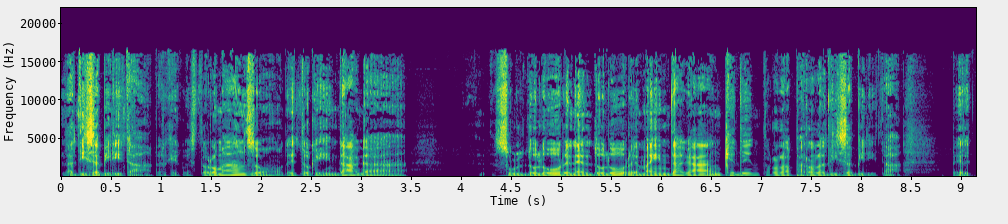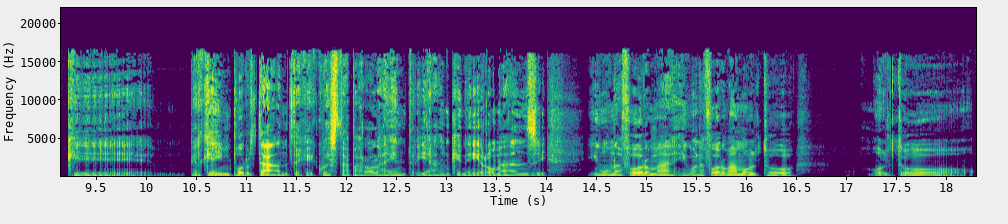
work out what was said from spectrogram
la disabilità, perché questo romanzo, ho detto che indaga sul dolore, nel dolore, ma indaga anche dentro la parola disabilità, perché, perché è importante che questa parola entri anche nei romanzi in una forma, in una forma molto, molto,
